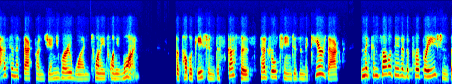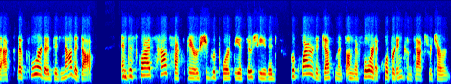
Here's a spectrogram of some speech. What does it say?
as in effect on January 1, 2021. The publication discusses federal changes in the CARES Act and the Consolidated Appropriations Act that Florida did not adopt and describes how taxpayers should report the associated required adjustments on their Florida corporate income tax returns.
